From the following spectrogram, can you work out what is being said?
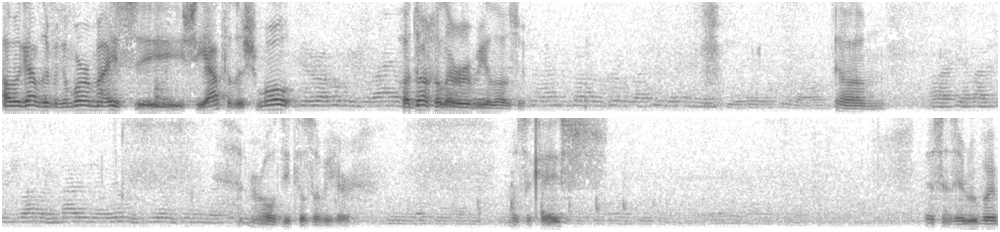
Avagav the Gemara Ma'isi Shiata the Shmuel Hadach Aler Rabbi Eliezer. Um, all the details over here. That was the case. Since Eruba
